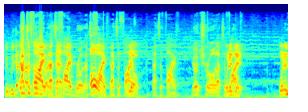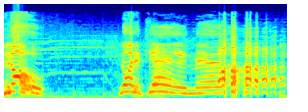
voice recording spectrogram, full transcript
We, we gotta That's a five. That's a five, bro. That's Oh, a five. That's a five. yo. That's a five. No troll. That's a What is five. it? What is it? No. Not again, man.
